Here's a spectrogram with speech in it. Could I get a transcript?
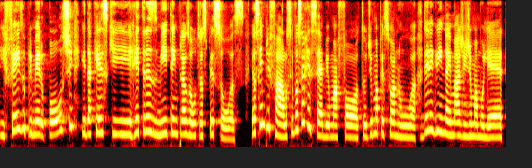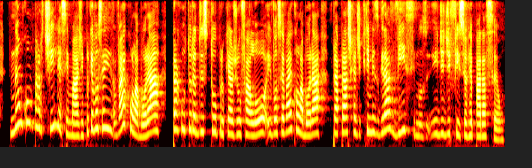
e fez o primeiro post e daqueles que retransmitem para as outras pessoas. Eu sempre falo, se você recebe uma foto de uma pessoa nua, denegrindo a imagem de uma mulher, não compartilhe essa imagem, porque você vai colaborar para a cultura do estupro que a Ju falou e você vai colaborar para a prática de crimes gravíssimos e de difícil reparação.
